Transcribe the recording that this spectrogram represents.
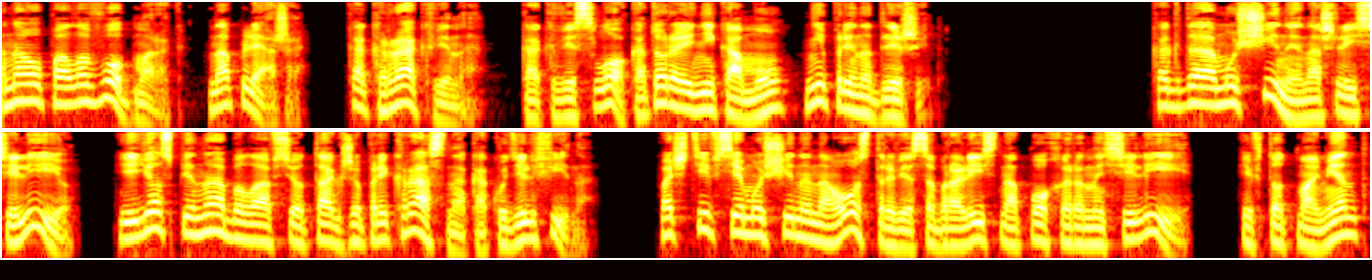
она упала в обморок на пляже, как раковина, как весло, которое никому не принадлежит. Когда мужчины нашли Селию, ее спина была все так же прекрасна, как у дельфина. Почти все мужчины на острове собрались на похороны Селии, и в тот момент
